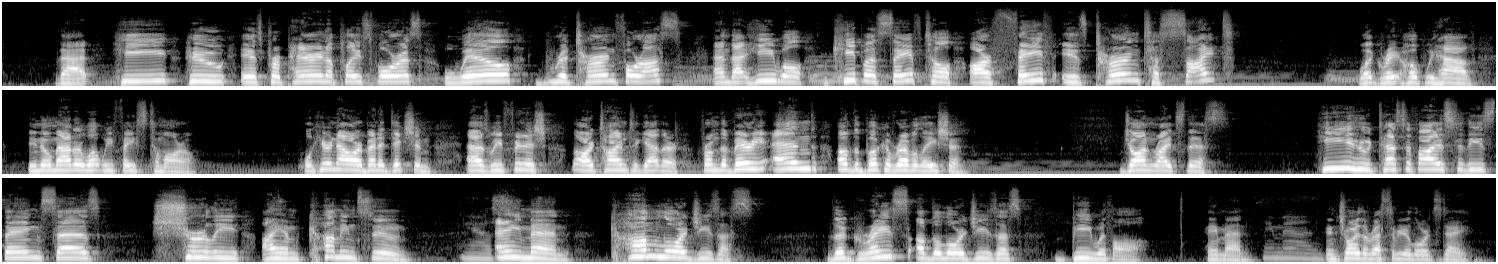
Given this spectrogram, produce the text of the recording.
that he who is preparing a place for us will return for us and that he will keep us safe till our faith is turned to sight. What great hope we have in no matter what we face tomorrow. Well, hear now our benediction as we finish our time together from the very end of the book of Revelation. John writes this. He who testifies to these things says, Surely I am coming soon. Yes. Amen. Come, Lord Jesus. The grace of the Lord Jesus be with all. Amen. Amen. Enjoy the rest of your Lord's day.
